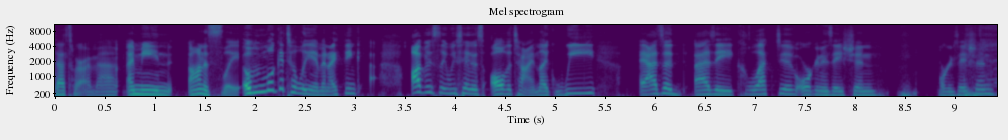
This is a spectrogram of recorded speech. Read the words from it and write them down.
that's where I'm at. I mean, honestly, oh, and we'll get to Liam, and I think obviously we say this all the time. Like we, as a as a collective organization, organization,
